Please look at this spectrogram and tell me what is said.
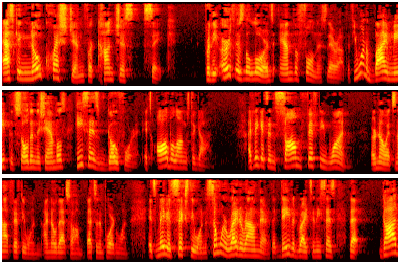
asking no question for conscience sake. For the earth is the Lord's and the fullness thereof. If you want to buy meat that's sold in the shambles, he says go for it. It all belongs to God. I think it's in Psalm 51. Or no, it's not 51. I know that psalm. That's an important one. It's maybe it's 61. It's somewhere right around there that David writes and he says that God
